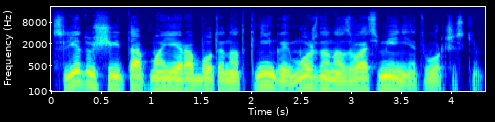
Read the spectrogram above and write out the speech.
Следующий этап моей работы над книгой можно назвать менее творческим.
